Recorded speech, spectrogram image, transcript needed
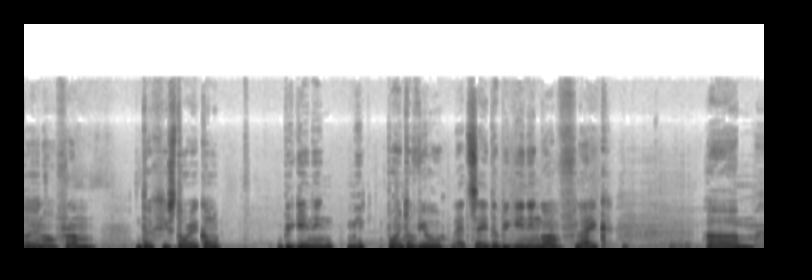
to, you know, from the historical beginning point of view, let's say the beginning of like um,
